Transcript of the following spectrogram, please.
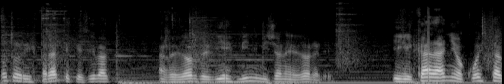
Otro disparate que lleva alrededor de 10 mil millones de dólares y que cada año cuesta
